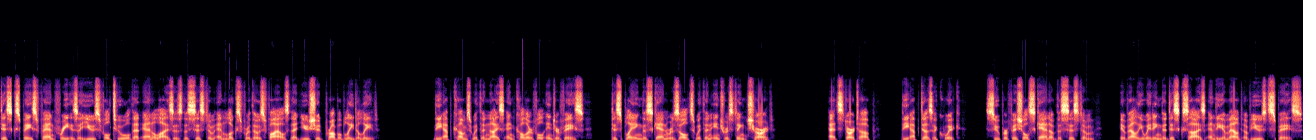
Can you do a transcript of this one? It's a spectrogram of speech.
Disk Space Fan Free is a useful tool that analyzes the system and looks for those files that you should probably delete. The app comes with a nice and colorful interface, displaying the scan results with an interesting chart. At startup, the app does a quick, superficial scan of the system, evaluating the disk size and the amount of used space.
